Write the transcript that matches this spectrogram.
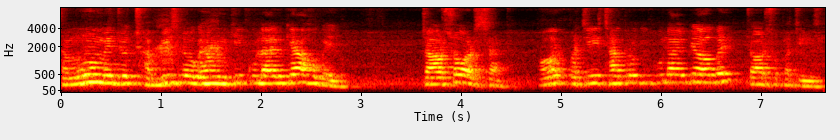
समूह में जो छब्बीस लोग हैं, उनकी कुल आयु क्या हो गई? चार सौ अड़सठ। और पच्चीस छात्रों की कुल आयु क्या हो गई? चार सौ पच्चीस।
